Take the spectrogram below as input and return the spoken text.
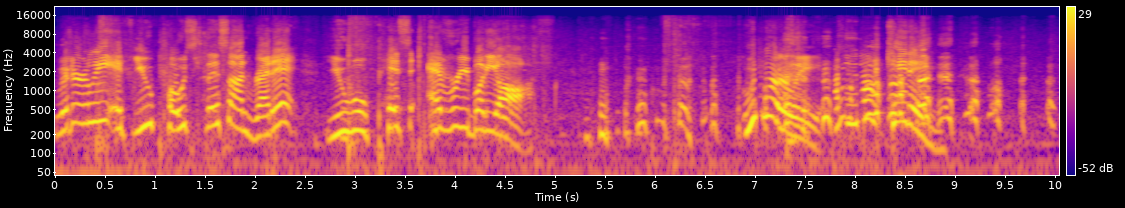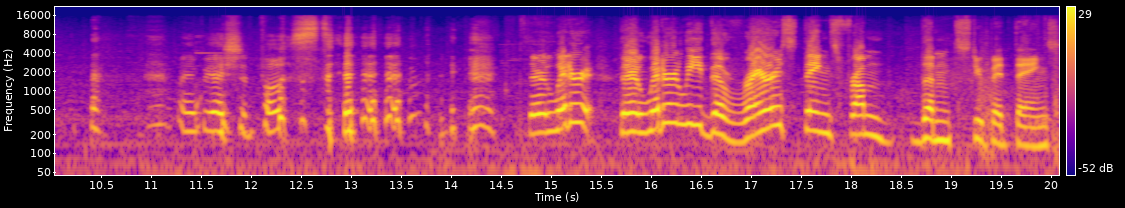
literally, if you post this on Reddit, you will piss everybody off. literally, I'm not kidding. Maybe I should post it. They're liter they're literally the rarest things from them stupid things.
